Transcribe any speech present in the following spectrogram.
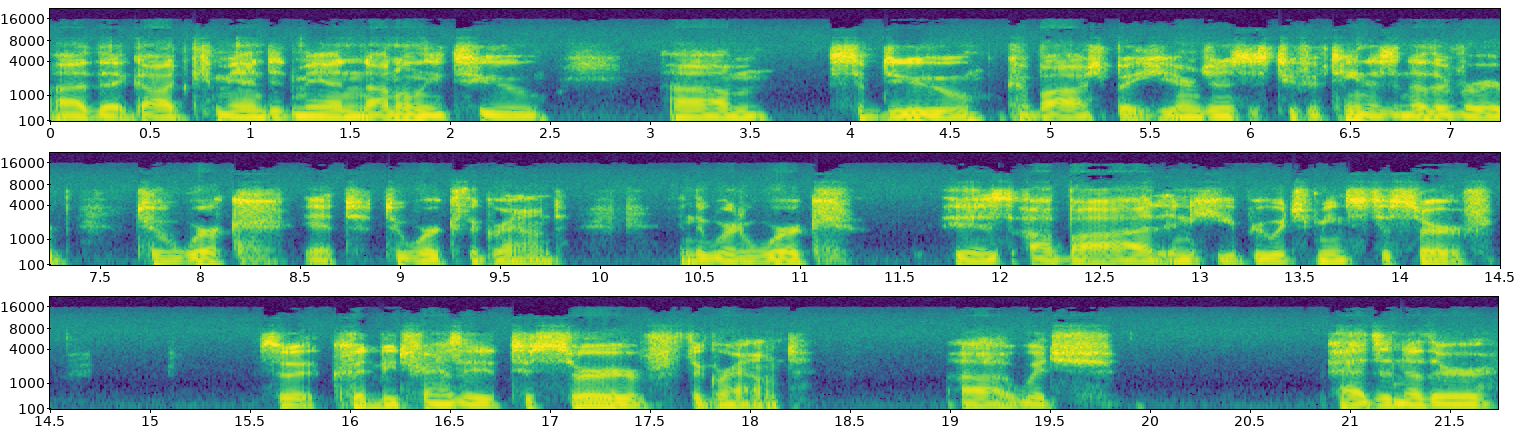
uh, that God commanded man not only to um, subdue kabosh, but here in Genesis 2:15 there's another verb to work it, to work the ground, and the word work is abad in Hebrew, which means to serve. So it could be translated to serve the ground, uh, which adds another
